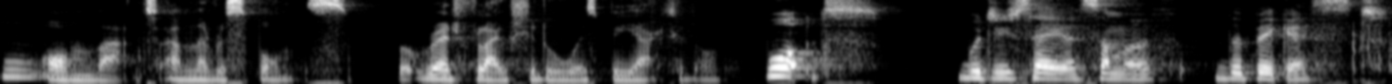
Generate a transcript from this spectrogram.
on that and the response. But red flags should always be acted on. What would you say are some of the biggest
